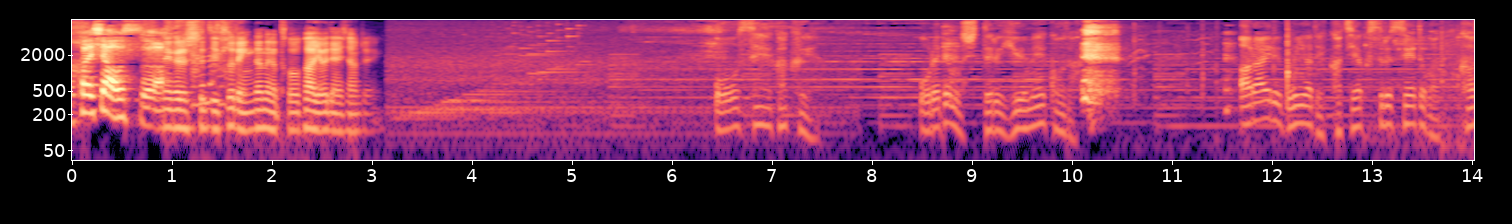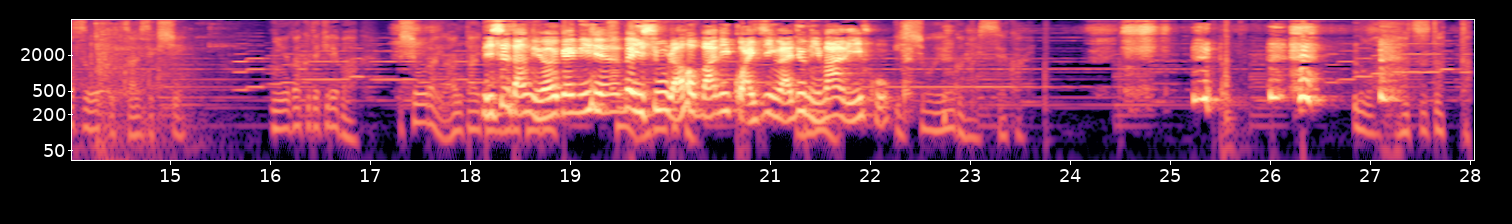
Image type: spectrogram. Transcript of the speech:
我快笑死了那。个是实体之灵的那个头发有点像这个。王政学園俺でも知ってる有名校だあらゆる分野で活躍する生徒が数多く在籍し入学できれば将来安泰 理事长女儿给你写背书，然后把你拐进来，就你妈离谱。一生縁がない世界のはずだった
